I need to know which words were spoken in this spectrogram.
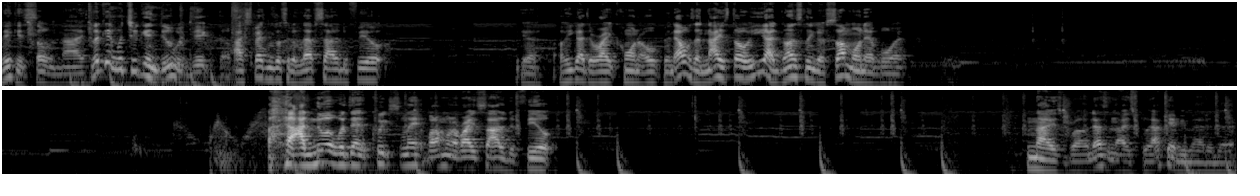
Vick is so nice. Look at what you can do with Vick, though. I expect him to go to the left side of the field. Yeah. Oh, he got the right corner open. That was a nice throw. He got gunslinger some on that boy. I knew it was that quick slant, but I'm on the right side of the field. Nice, bro. That's a nice play. I can't be mad at that.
